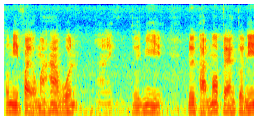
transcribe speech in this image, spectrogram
ต้องมีไฟออกมาห้าโวลต์อ่านี่โดยมีโดยผ่านหม้อแปลงตัวนี้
